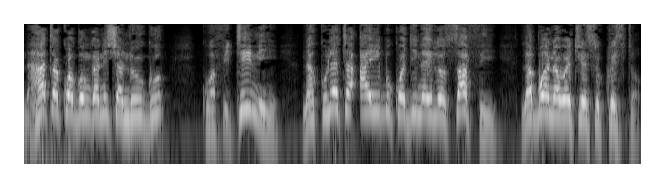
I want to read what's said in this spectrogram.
na hata kuwagonganisha ndugu kuwafitini na kuleta aibu kwa jina hilo safi la bwana wetu yesu kristo.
